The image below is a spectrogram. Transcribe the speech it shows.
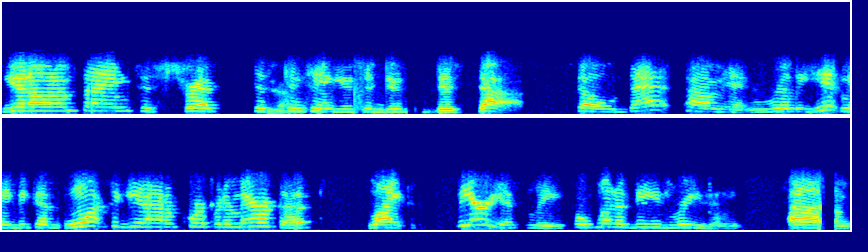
You know what I'm saying? To stress to yeah. continue to do this job. So that comment really hit me because want to get out of corporate America, like seriously, for one of these reasons. Um,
